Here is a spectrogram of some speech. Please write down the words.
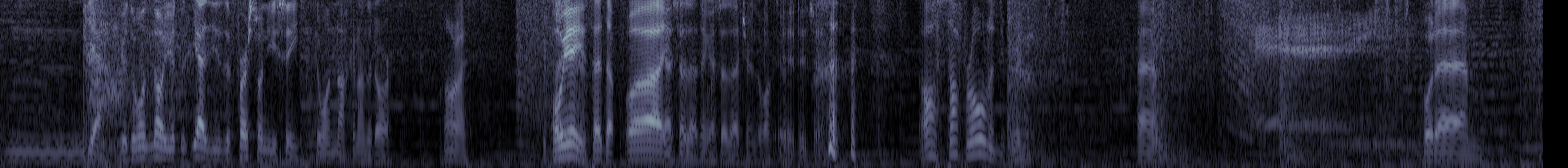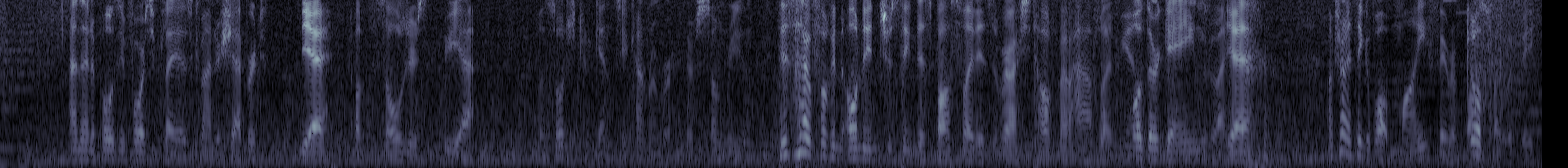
Mm, yeah, you're the one. No, you're the, yeah, you're the first one you see. The one knocking on the door. Alright. Who Oh, yeah, you said that. Well, Yeah, I said that. I think I said that during the walkthrough. Yeah, did you? Oh, stop rolling, you prick. Um, but um, and then opposing force you play as Commander Shepard. Yeah, of the soldiers. Yeah. Well, the soldiers turn against you. I can't remember. There's some reason. This is how fucking uninteresting this boss fight is that we're actually talking about Half-Life again. Other games like. Yeah. I'm trying to think of what my favorite boss fight would be.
